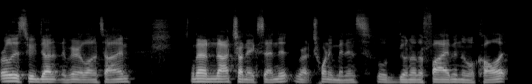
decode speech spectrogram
Earliest we've done it in a very long time, and I'm not trying to extend it. We're at 20 minutes. We'll go another five, and then we'll call it.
